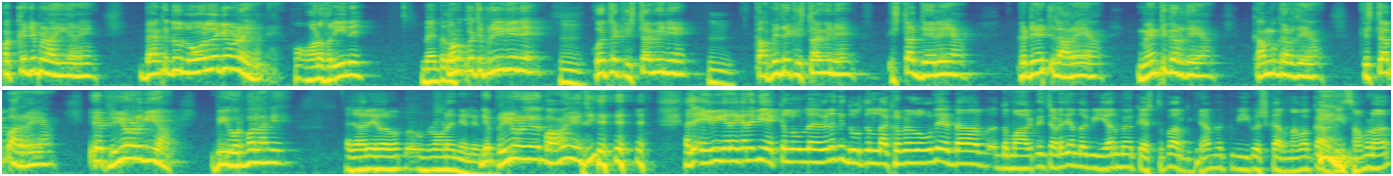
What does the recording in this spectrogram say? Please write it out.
ਪੱਕੇ 'ਚ ਬਣਾਈਆਂ ਨੇ ਬੈਂਕ ਤੋਂ ਲੋਨ ਲੈ ਕੇ ਬਣਾਈਆਂ ਨੇ। ਹੁਣ ਫ੍ਰੀ ਨੇ ਬੈਂਕ ਤੋਂ? ਹੁਣ ਕੁਝ ਫ੍ਰੀ ਵੀ ਨੇ ਹੂੰ। ਕੁਝ ਕਿਸ਼ਤਾਂ ਵੀ ਨੇ ਹੂੰ। ਕਾਫੀ ਤੇ ਕਿਸ਼ਤਾਂ ਵੀ ਨੇ ਕਿਸ਼ਤਾਂ ਦੇ ਰਹੇ ਆ ਗੱਡੀਆਂ ਚਲਾ ਰਹੇ ਆ ਮਿਹਨਤ ਕਰਦੇ ਆ ਕੰਮ ਕਰਦੇ ਆ ਕਿਸ਼ਤਾਂ ਭਰ ਰਹੇ ਆ ਇਹ ਫ੍ਰੀ ਹੋਣਗੀਆਂ ਵੀ ਹੋਰ ਪਾ ਲਾਂਗੇ ਅੱਛਾ ਹਲੇ ਹੋਰ ਬਣਾਉਣੇ ਨੇ ਲੈ ਜੇ ਫ੍ਰੀ ਹੋਣਗੇ ਤਾਂ ਪਾਵਾਂਗੇ ਜੀ। ਅੱਛਾ ਇਹ ਵੀ ਕਹਿੰਦੇ ਕਹਿੰਦੇ ਵੀ ਇੱਕ ਲੋਨ ਲੈ ਲਵੇ ਨਾ ਕਿ 2-3 ਲੱਖ ਰੁਪਏ ਦਾ ਉਹਦੇ ਐਡਾ ਦਿਮਾਗ ਤੇ ਚੜ ਜਾਂਦਾ ਵੀ ਯਾਰ ਮੈਂ ਕਿਸ਼ਤ ਭਰਨੀ ਆ ਮੈਂ ਵੀ ਕੁਝ ਕਰਨਾ ਵਾ ਘਰ ਵੀ ਸਾਂਭਣਾ।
